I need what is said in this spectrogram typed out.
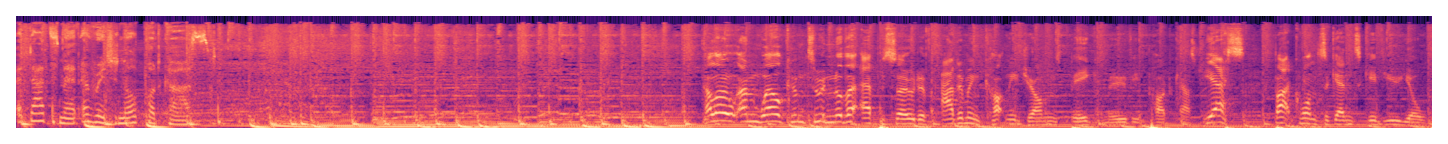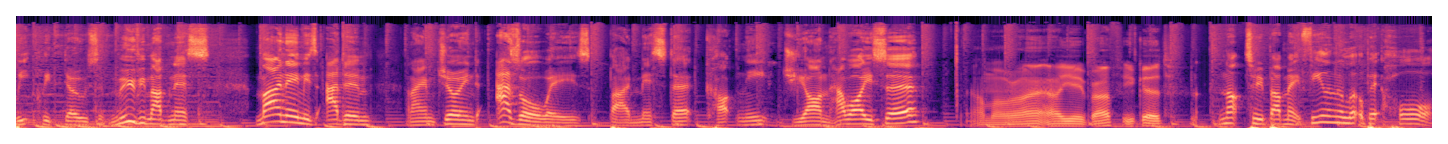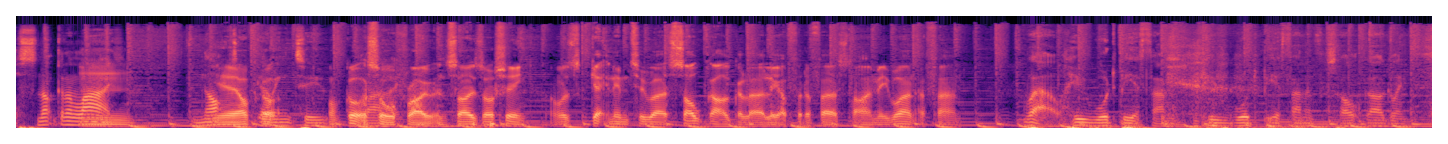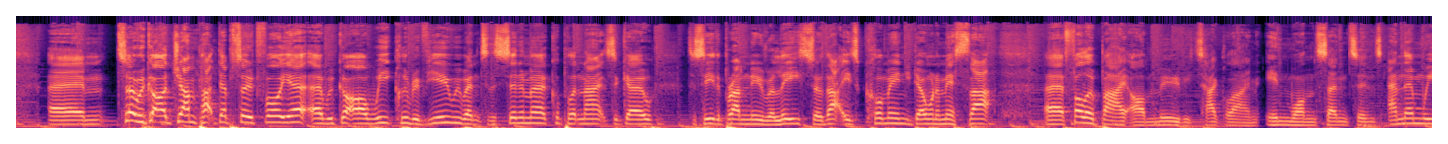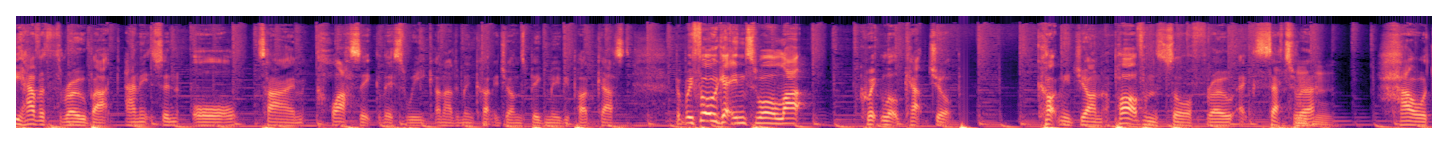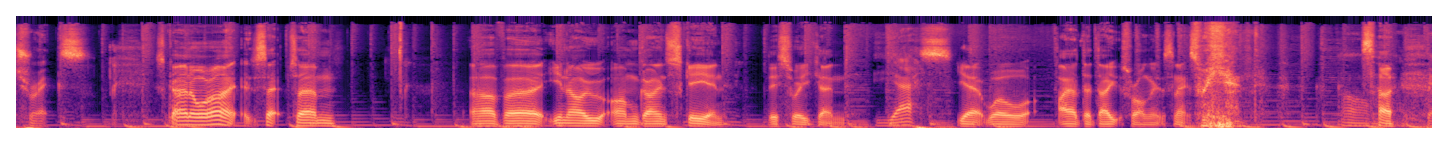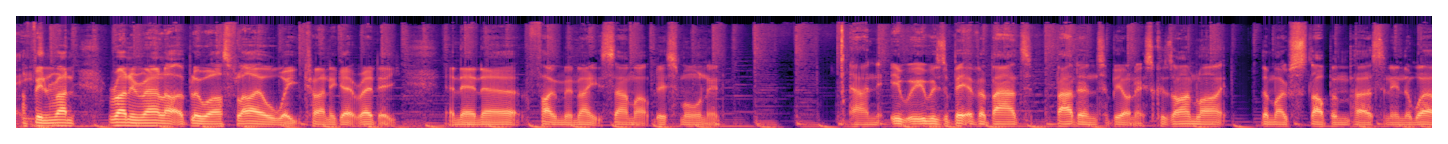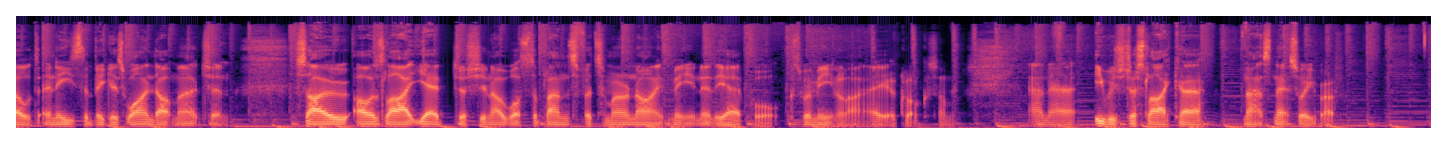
A Dadsnet original podcast. Hello and welcome to another episode of Adam and Cockney John's Big Movie Podcast. Yes, back once again to give you your weekly dose of movie madness. My name is Adam and I am joined, as always, by Mr. Cockney John. How are you, sir? I'm alright. How are you, bruv? You good? Not too bad, mate. Feeling a little bit hoarse, not gonna lie. Mm. Not yeah, I've going got. to. I've got a sore throat, and so is Oshi. I was getting him to uh, salt gargle earlier for the first time. He weren't a fan. Well, who would be a fan? who would be a fan of salt gargling? Um, so we've got our jam-packed episode for you. Uh, we've got our weekly review. We went to the cinema a couple of nights ago to see the brand new release, so that is coming. You don't want to miss that. Uh, followed by our movie tagline in one sentence, and then we have a throwback, and it's an all-time classic this week on Adam and Cockney John's Big Movie Podcast. But before we get into all that, quick little catch-up. Cockney John, apart from the sore throat, etc., Mm-hmm. how are tricks? It's going all right, except um, I've uh, you know I'm going skiing this weekend. Yes. Yeah, well I had the dates wrong. It's next weekend. Oh, So I've been run running around like a blue ass fly all week trying to get ready, and then uh, phoned my mate Sam up this morning, and it, it was a bit of a bad bad one to be honest because I'm like the most stubborn person in the world, and he's the biggest wind up merchant. So I was like, yeah, just you know, what's the plans for tomorrow night meeting at the airport because we're meeting at like eight o'clock or something. And uh, he was just like, uh, nah, it's next week, bruv.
